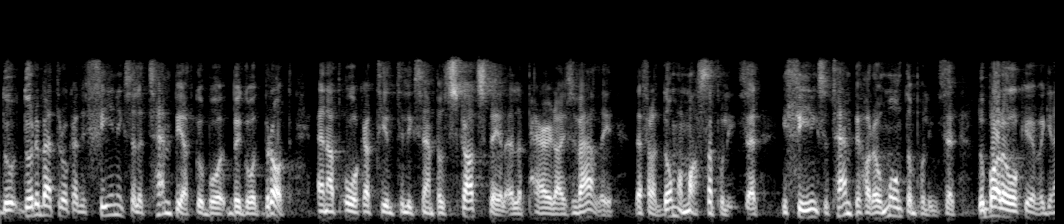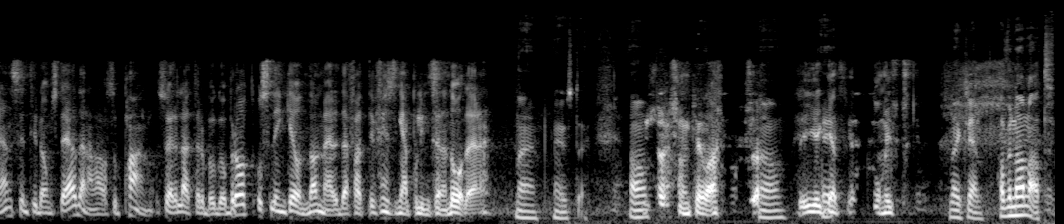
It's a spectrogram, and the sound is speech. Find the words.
då, då, är det bättre att åka till Phoenix eller Tempe att gå, begå ett brott än att åka till till exempel Scottsdale eller Paradise Valley därför att de har massa poliser. I Phoenix och Tempe har de ont om poliser. Då bara åka över gränsen till de städerna, alltså pang, så är det lättare att begå brott och slinka undan med det därför att det finns inga poliser ändå där. Nej, just det. Ja. Ja. Det är ganska komiskt. Verkligen. Har vi något annat?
